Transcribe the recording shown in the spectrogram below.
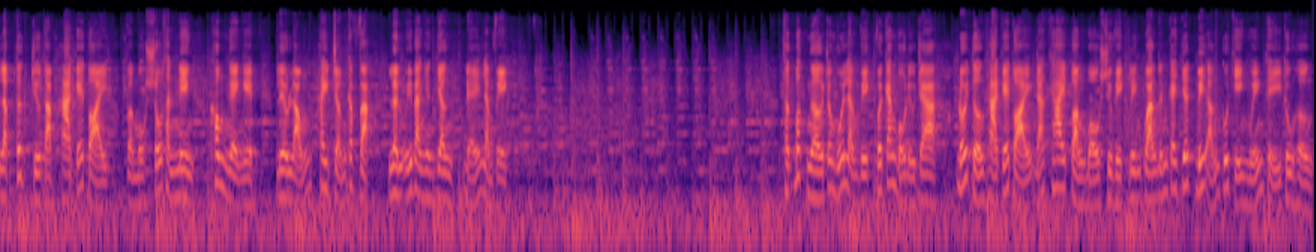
lập tức triệu tập Hà Kế Toại và một số thanh niên không nghề nghiệp, liều lỏng hay trộm cắp vặt lên Ủy ban Nhân dân để làm việc. Thật bất ngờ trong buổi làm việc với cán bộ điều tra, đối tượng Hà Kế Toại đã khai toàn bộ sự việc liên quan đến cái chết bí ẩn của chị Nguyễn Thị Thu Hường.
